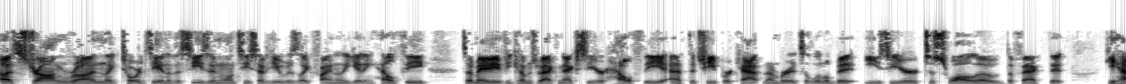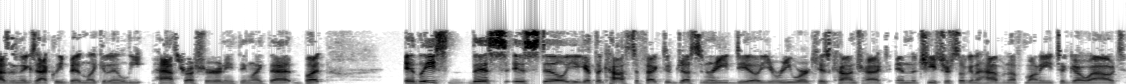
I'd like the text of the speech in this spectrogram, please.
a strong run like towards the end of the season once he said he was like finally getting healthy. So maybe if he comes back next year healthy at the cheaper cap number, it's a little bit easier to swallow the fact that he hasn't exactly been like an elite pass rusher or anything like that. But at least this is still you get the cost effective Justin Reid deal, you rework his contract, and the Chiefs are still going to have enough money to go out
